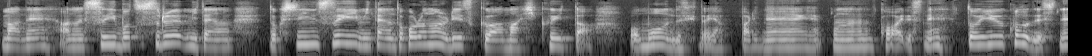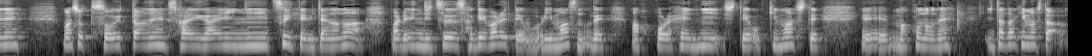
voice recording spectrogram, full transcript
まあね、あの、水没するみたいな、浸水みたいなところのリスクはまあ低いと思うんですけど、やっぱりね、うん、怖いですね。ということですね。まあちょっとそういったね、災害についてみたいなは、まあ連日叫ばれておりますので、まあここら辺にしておきまして、えー、まあこのね、いただきました、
